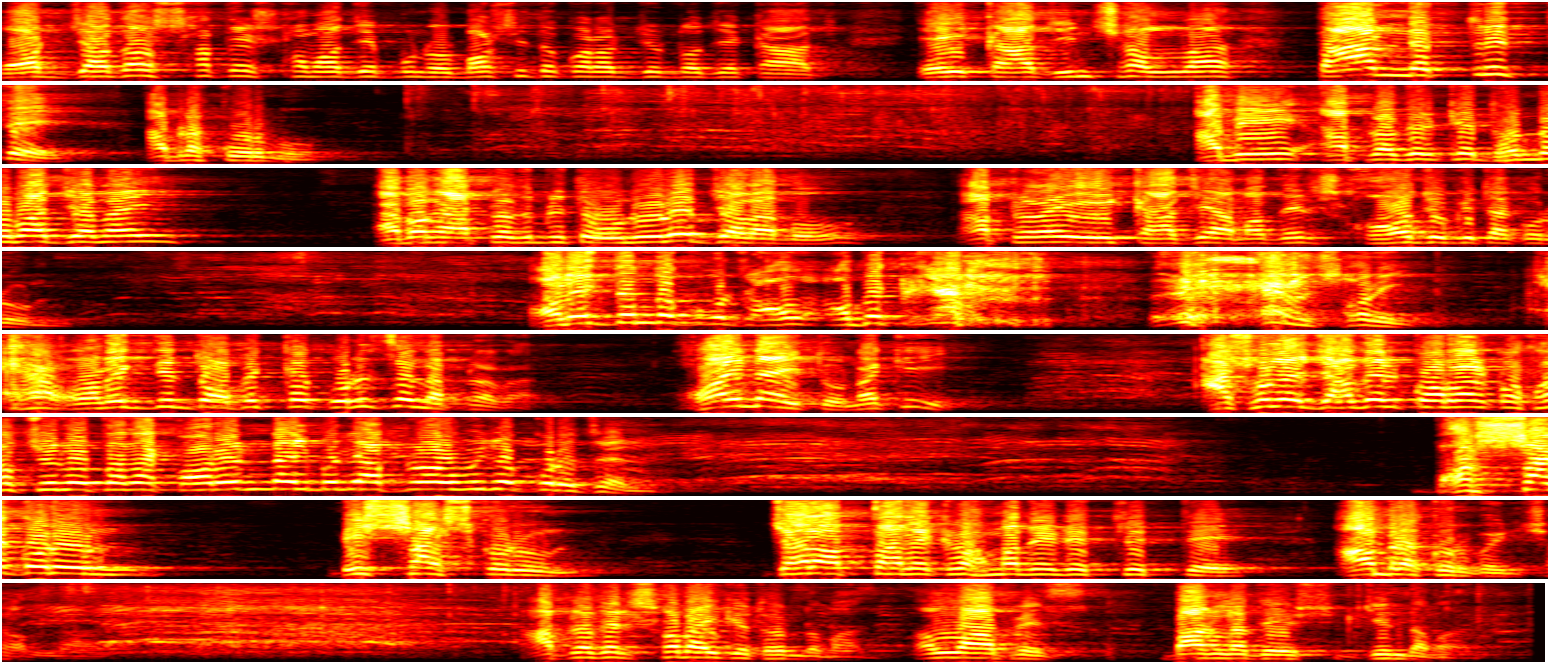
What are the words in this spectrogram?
মর্যাদার সাথে সমাজে পুনর্বাসিত করার জন্য যে কাজ, এই কাজ ইনশাল্লাহ তার নেতৃত্বে আমরা করব। আমি আপনাদেরকে ধন্যবাদ জানাই এবং আপনাদের প্রতি অনুরোধ জানাব, আপনারা এই কাজে আমাদের সহযোগিতা করুন। অনেকদিন তো অপেক্ষা সরি, অনেকদিন তো অপেক্ষা করেছেন আপনারা। হয় নাই তো, নাকি? আসলে যাদের করার কথা ছিল, তারা করেন নাই বলে আপনারা অভিযোগ করেছেন। ভরসা করুন, বিশ্বাস করুন, যারা তারেক রহমানের নেতৃত্বে আমরা করব ইনশাল্লাহ আপনাদের সবাইকে ধন্যবাদ। আল্লাহ হাফেজ বাংলাদেশ জিন্দাবাদ।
